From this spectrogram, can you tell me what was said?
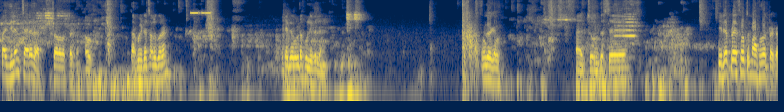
প্রাইস দিলেন চার হাজার। চার হাজার টাকা ওকে তারপর এটা চালু করেন। এটা কেবলটা খুলে ফেলেন। দেখেন। হ্যাঁ চলতেছে। এটা প্রাইস হচ্ছে পাঁচ হাজার টাকা।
